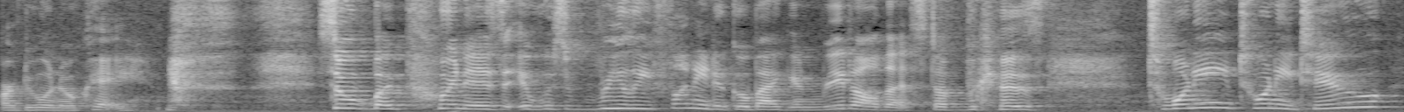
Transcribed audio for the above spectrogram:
are doing okay. so my point is, it was really funny to go back and read all that stuff because 2022,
